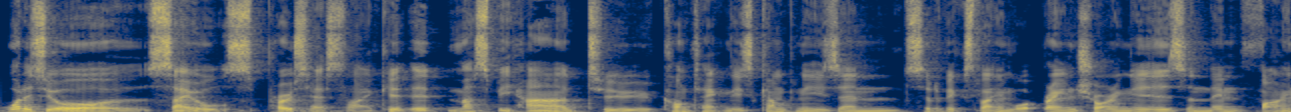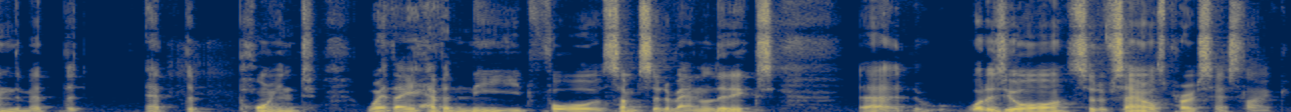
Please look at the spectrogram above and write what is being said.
what is your sales process like? It, it, must be hard to contact these companies and sort of explain what brain shoring is, and then find them at the at the point where they have a need for some sort of analytics. Uh, what is your sort of sales process like?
